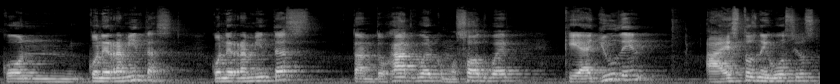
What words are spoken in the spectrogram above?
con, herramientas, con herramientas tanto hardware como software que ayuden a estos negocios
